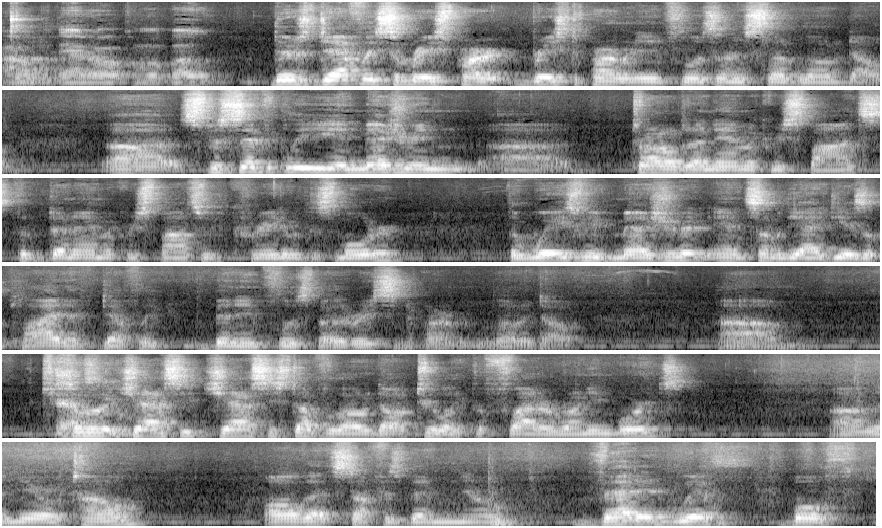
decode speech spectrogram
How did that all come about? There's definitely some race part race department influence on this sled without a doubt. Uh, specifically in measuring uh, throttle dynamic response, the dynamic response we've created with this motor, the ways we've measured it, and some of the ideas applied have definitely been influenced by the racing department without a doubt. Um, some of the chassis chassis stuff without a doubt too, like the flatter running boards, uh, the narrow tunnel, all that stuff has been you know vetted with both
